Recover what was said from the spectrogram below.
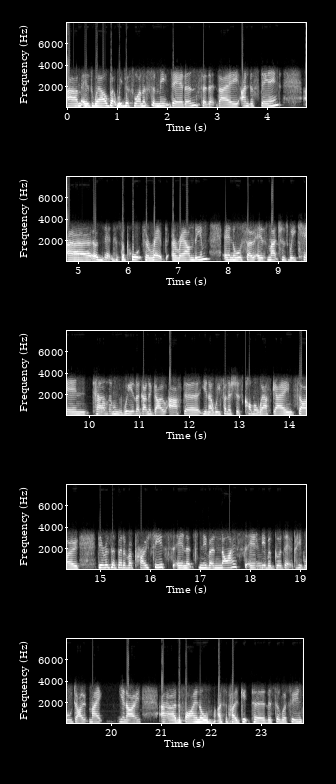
um, as well, but we just want to cement that in so that they understand uh, that the supports are wrapped around them, and also as much as we can tell them where they're going to go after you know we finish this Commonwealth game. So there is a bit of a process, and it's never nice and never good that people don't make you know, uh, the final, I suppose, get to the Silver Ferns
